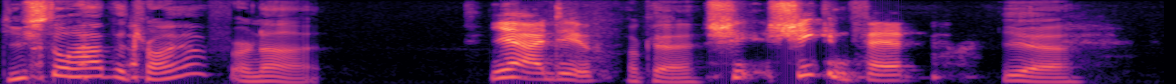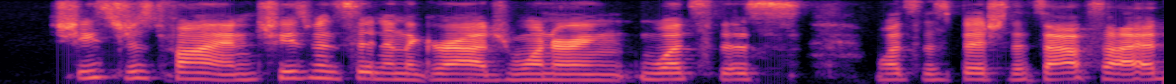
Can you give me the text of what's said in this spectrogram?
Do you still have the Triumph or not? Yeah, I do. Okay. She she can fit. Yeah. She's just fine. She's been sitting in the garage wondering what's this what's this bitch that's outside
